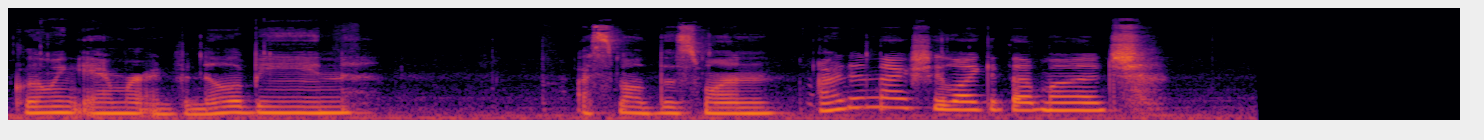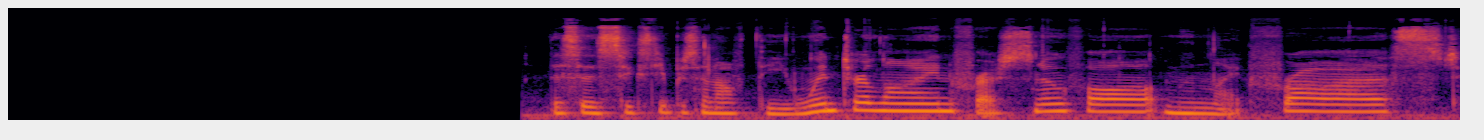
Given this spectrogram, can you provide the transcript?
Glowing Amber, and Vanilla Bean. I smelled this one. I didn't actually like it that much. This is 60% off the winter line, Fresh Snowfall, Moonlight Frost,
